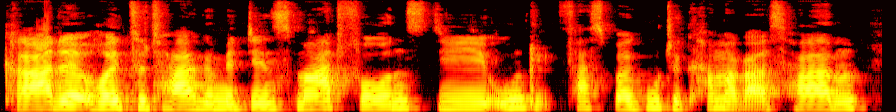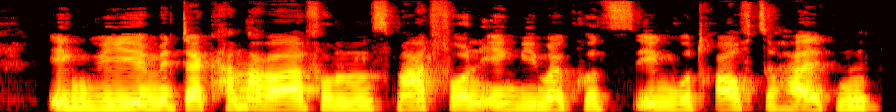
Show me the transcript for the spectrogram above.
gerade heutzutage mit den Smartphones, die unfassbar gute Kameras haben, irgendwie mit der Kamera vom Smartphone irgendwie mal kurz irgendwo drauf zu halten.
